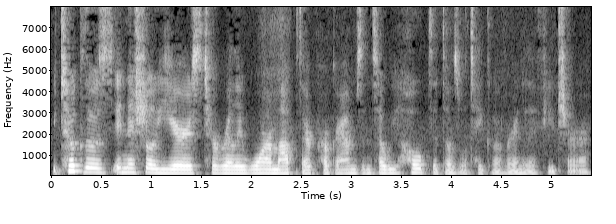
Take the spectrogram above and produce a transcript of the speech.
it took those initial years to really warm up their programs, and so we hope that those will take over into the future.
